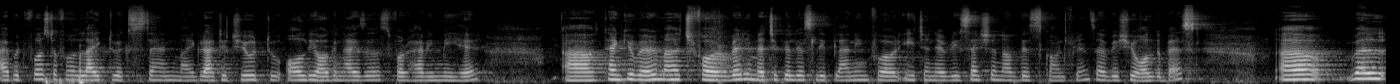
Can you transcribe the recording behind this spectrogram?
I would first of all like to extend my gratitude to all the organizers for having me here. Uh, thank you very much for very meticulously planning for each and every session of this conference. I wish you all the best. Uh, well,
